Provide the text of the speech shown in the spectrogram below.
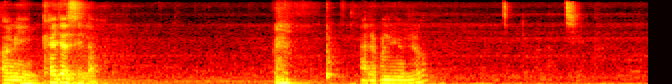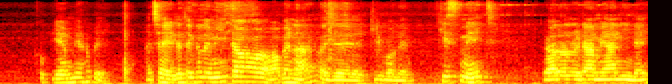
আমি খাইতেছিলাম। আর এখন হলো খুব ইয়ামি হবে? আচ্ছা এটাতে গেলে মিটা হবে না? ওই যে কি বলে? কিসমিস? কারণ ওটা আমি আনি নাই।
